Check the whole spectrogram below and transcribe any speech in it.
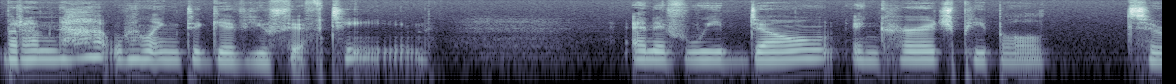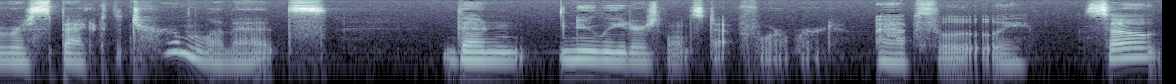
but I'm not willing to give you 15. And if we don't encourage people to respect the term limits, then new leaders won't step forward. Absolutely. So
